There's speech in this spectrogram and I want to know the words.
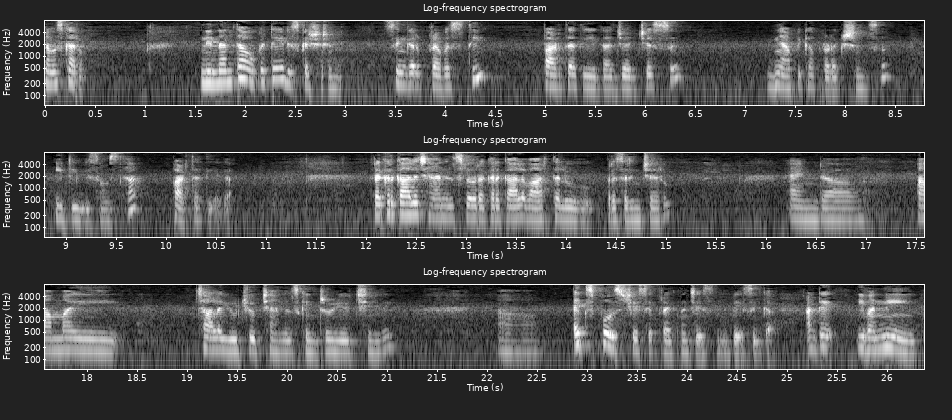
నమస్కారం. నిన్నంతా ఒకటే డిస్కషన్ సింగర్ ప్రవస్తి పాడతా జడ్జెస్ జ్ఞాపిక ప్రొడక్షన్స్ ఈటీవీ సంస్థ పాడతా రకరకాల ఛానల్స్లో రకరకాల వార్తలు ప్రసరించారు. అండ్ uh, ఆ అమ్మాయి చాలా యూట్యూబ్ ఛానల్స్కి ఇంటర్వ్యూ ఇచ్చింది. ఎక్స్పోజ్ చేసే ప్రయత్నం చేసింది బేసిక్గా అంటే ఇవన్నీ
